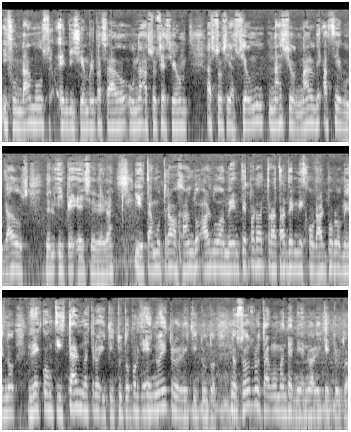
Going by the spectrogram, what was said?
y fundamos en diciembre pasado una asociación, Asociación Nacional de Asegurados del IPS, ¿verdad? Y estamos trabajando arduamente para tratar de mejorar, por lo menos, reconquistar nuestro instituto, porque es nuestro el instituto. Nosotros estamos manteniendo al instituto.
